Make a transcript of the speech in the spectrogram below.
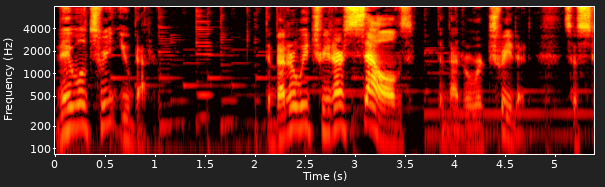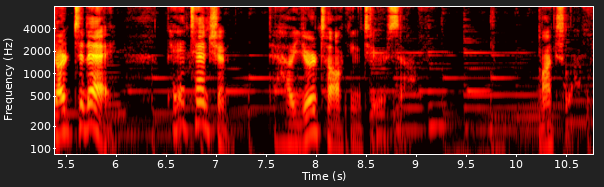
they will treat you better. The better we treat ourselves, the better we're treated. So start today. Pay attention to how you're talking to yourself. Much love.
